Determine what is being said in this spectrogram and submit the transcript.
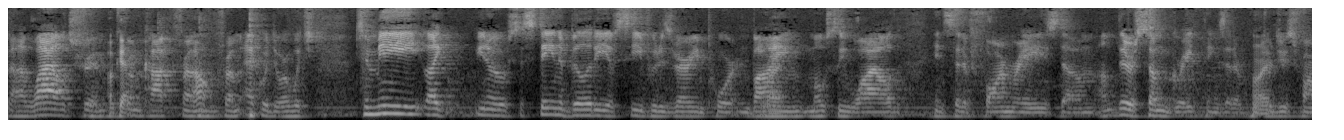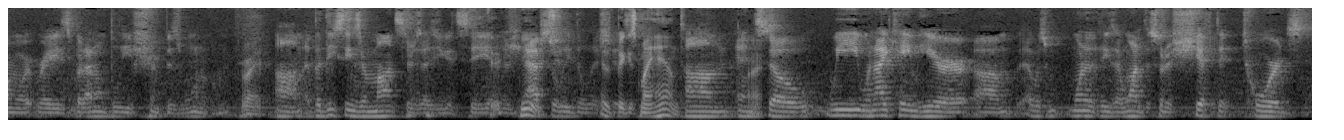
uh, wild shrimp Okay. from from Oh. from Ecuador, which to me, like you know, sustainability of seafood is very important. Buying mostly wild instead of farm raised. Um, um, there are some great things that are Right. produced farm raised, but I don't believe shrimp is one of them. Right. Um, but these things are monsters, as you can see, They're and they're huge. absolutely delicious. As big as my hand. Um, and Right. so we, when I came here, um, that was one of the things I wanted to sort of shift it towards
